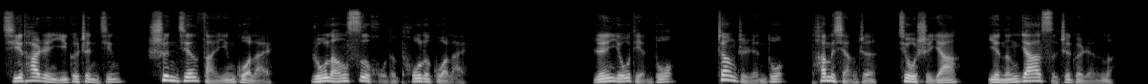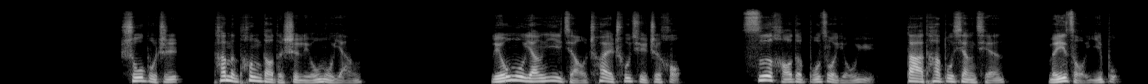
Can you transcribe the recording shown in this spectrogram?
其他人一个震惊，瞬间反应过来，如狼似虎的扑了过来。人有点多，仗着人多，他们想着就是压也能压死这个人了。殊不知，他们碰到的是刘牧阳。刘牧阳一脚踹出去之后，丝毫的不做犹豫，大踏步向前，每走一步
